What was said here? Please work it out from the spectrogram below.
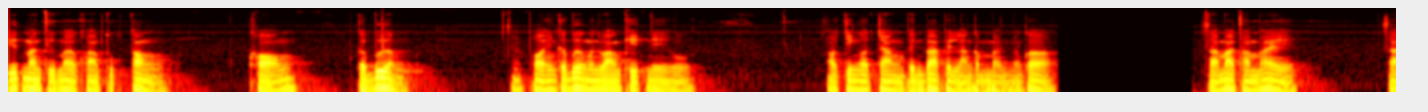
ยึดมั่นถือมากความถูกต้องของกระเบื้อง พอเห็นกระเบื้องมันวางผิดนี่โอ้เอาจริงเอาจังเป็นบ้าเป็นหลังกับมัน มันก็สามารถทำให้า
